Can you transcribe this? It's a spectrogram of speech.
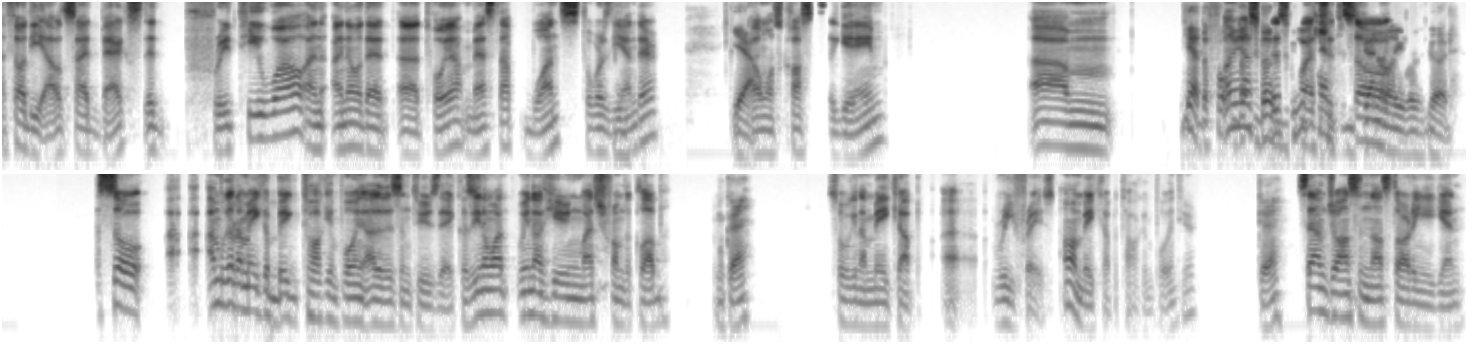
I thought the outside backs did pretty well. And I know that uh, Toya messed up once towards the Mhm. end there. Yeah, Almost cost the game. Um, yeah. The full Let me the, ask the this question. So- generally was good. so I, I'm gonna make a big talking point out of this on Tuesday because you know what? We're not hearing much from the club, Okay, so we're gonna make up uh rephrase. I'm gonna make up a talking point here. okay. Sam Johnson not starting again.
